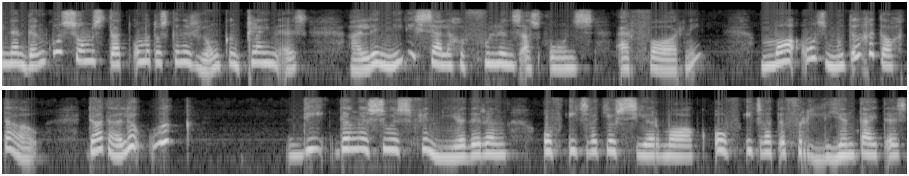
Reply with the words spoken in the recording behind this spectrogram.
en dan dink ons soms dat omdat ons kinders jonk en klein is, hulle nie dieselfde gevoelens as ons ervaar nie. Maar ons moet in gedagte hou dat hulle ook die dinge soos vernedering of iets wat jou seermaak of iets wat 'n verleentheid is,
